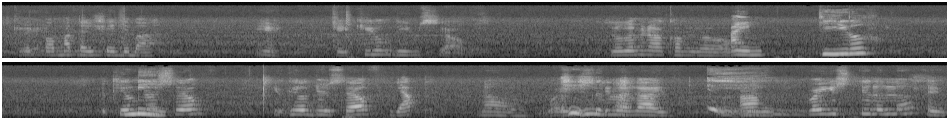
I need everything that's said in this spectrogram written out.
okay. Pamatay siya, di ba? Yeah. He killed himself. So let me know come below. I'm kill. You killed me. yourself? You killed yourself? Yup. No. Why are you still alive? Huh? Why are you still alive?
